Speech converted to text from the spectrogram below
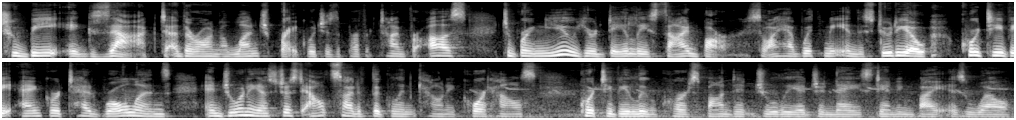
to be exact. They're on a lunch break, which is a perfect time for us to bring you your daily sidebar. So I have with me in the studio Court TV anchor Ted Rowlands and joining us just outside of the Glynn County Courthouse, Court TV legal correspondent Julia Jenae standing by as well.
